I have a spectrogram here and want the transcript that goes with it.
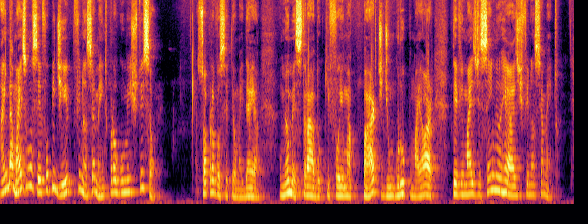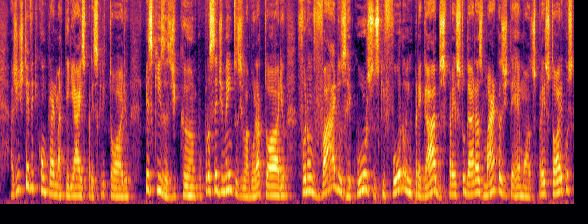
ainda mais se você for pedir financiamento para alguma instituição. Só para você ter uma ideia, o meu mestrado, que foi uma parte de um grupo maior, teve mais de 100 mil reais de financiamento. A gente teve que comprar materiais para escritório, pesquisas de campo, procedimentos de laboratório. Foram vários recursos que foram empregados para estudar as marcas de terremotos pré-históricos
